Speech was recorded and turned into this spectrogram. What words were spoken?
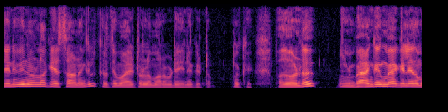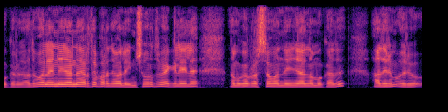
ജെനുവിൻ ഉള്ള കേസാണെങ്കിൽ കൃത്യമായിട്ടുള്ള മറുപടി അതിന് കിട്ടും. ഓക്കെ അപ്പോൾ അതുകൊണ്ട് ബാങ്കിങ് മേഖലയെ നമുക്കറിയാം അതുപോലെ തന്നെ ഞാൻ നേരത്തെ പറഞ്ഞ പോലെ ഇൻഷുറൻസ് മേഖലയിൽ നമുക്ക് പ്രശ്നം വന്നു കഴിഞ്ഞാൽ നമുക്കത് അതിനും ഒരു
